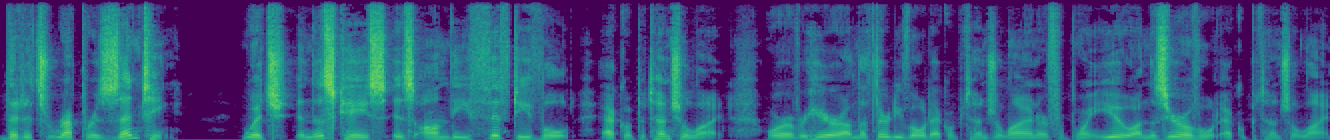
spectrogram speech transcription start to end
that it's representing which in this case is on the 50 volt equipotential line, or over here on the 30 volt equipotential line, or for point U on the 0 volt equipotential line.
